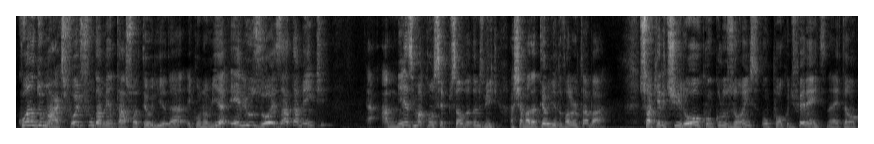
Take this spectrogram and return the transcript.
quando Marx foi fundamentar sua teoria da economia, ele usou exatamente a mesma concepção do Adam Smith, a chamada teoria do valor do trabalho. Só que ele tirou conclusões um pouco diferentes. Né? Então,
